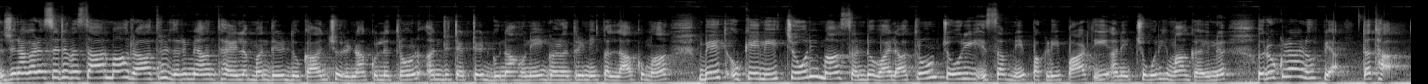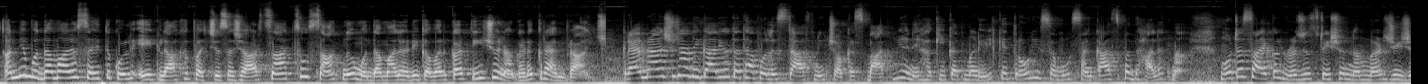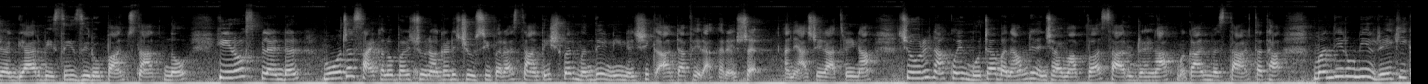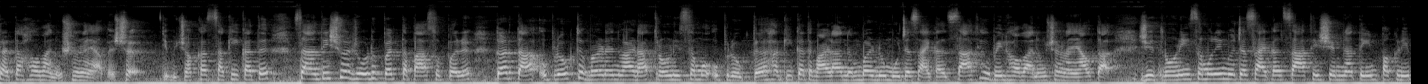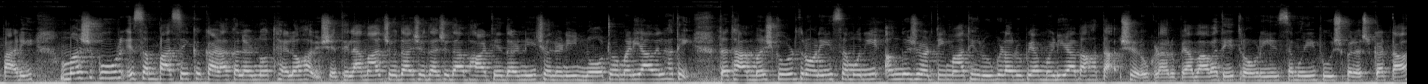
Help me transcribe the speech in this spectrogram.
Junagadh city વિસ્તારમાં રાત્રિ દરમિયાન થયેલ મંદિર, દુકાન, ચોરીના કુલ ત્રણ અનડિટેક્ટેડ ગુનાહોની ગણતરીની કલાકોમાં બેત ઉકેલી ચોરીમાં સંડોવાયેલા ત્રણ ચોરી ઇસમને પકડી પાડતી અને ચોરીમાં ગયેલ રોકડા રૂપિયા તથા અન્ય મુદ્દામાલ સહિત કુલ એક લાખ પચીસ હજાર સાતસો સાતનો મુદ્દામાલ રિકવર કરતી જૂનાગઢ ક્રાઇમ બ્રાન્ચ ક્રાઇમ બ્રાન્ચના અધિકારીઓ તથા પોલીસ સ્ટાફની ચોક્કસ બાતમી અને હકીકત મળેલ કે ત્રણેય સમૂહ શંકાસ્પદ હાલતમાં મોટરસાયકલ રજિસ્ટ્રેશન નંબર જીજે અગિયાર બીસી ઝીરો પાંચ સાત નવ હીરો સ્પ્લેન્ડર, મોટરસાયકલો પર જૂનાગઢ જોશીપરા શાંતિશ્વર મંદિરની નજીક આંટાફેરા કરે છે. અને આજે રાત્રિના ચોરીના કોઈ મોટા બનાવને અંજામ આપવા સારું રહેણાંક, મકાન વિસ્તાર તથા મંદિરોની રેકી કરતા હોવાનું જણાઈ આવે છે. તેવી ચોક્કસ હકીકત શાંતિશ્વર રોડ ઉપર તપાસ ઉપર કરતા ઉપરોક્ત વર્ણનવાળા ત્રણ ઇસમો ઉપરોક્ત હકીકતવાળા નંબરનું મોટરસાયકલ સાથે ઉભેલ હોવાનું જણાય આવતા. જે ત્રણ ઇસમોની મોટરસાયકલ સાથે શેમના તેમ પકડી પાડી મશકૂર ઇસમ પાસે કાળા કલરનો થેલો હોય છે. થેલામાં જુદા જુદા જુદા ભારતીય દળની ચલણી નોટો મળી આવેલ હતી તથા મશકૂર ત્રણેય સમૂહની અંગ ઝડતીમાંથી રોકડા રૂપિયા મળી આવ્યા હતા. જે રોકડા રૂપિયા બાબતે ત્રણેય સમૂહની પૂછપરછ કરતા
